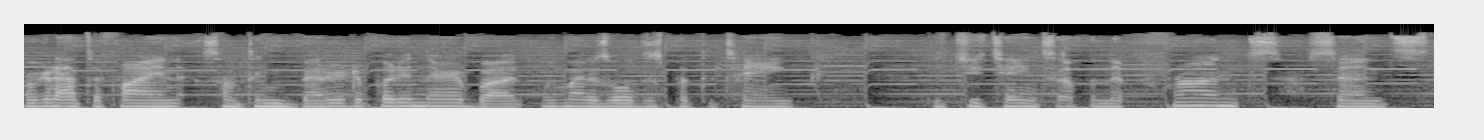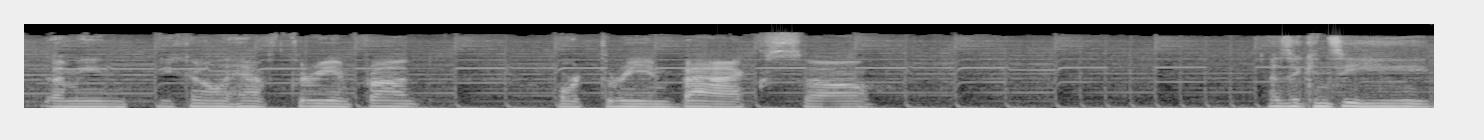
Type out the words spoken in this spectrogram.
we're gonna have to find something better to put in there, but we might as well just put the tank, the two tanks up in the front, since, I mean, you can only have three in front or three in back, so... As you can see, he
